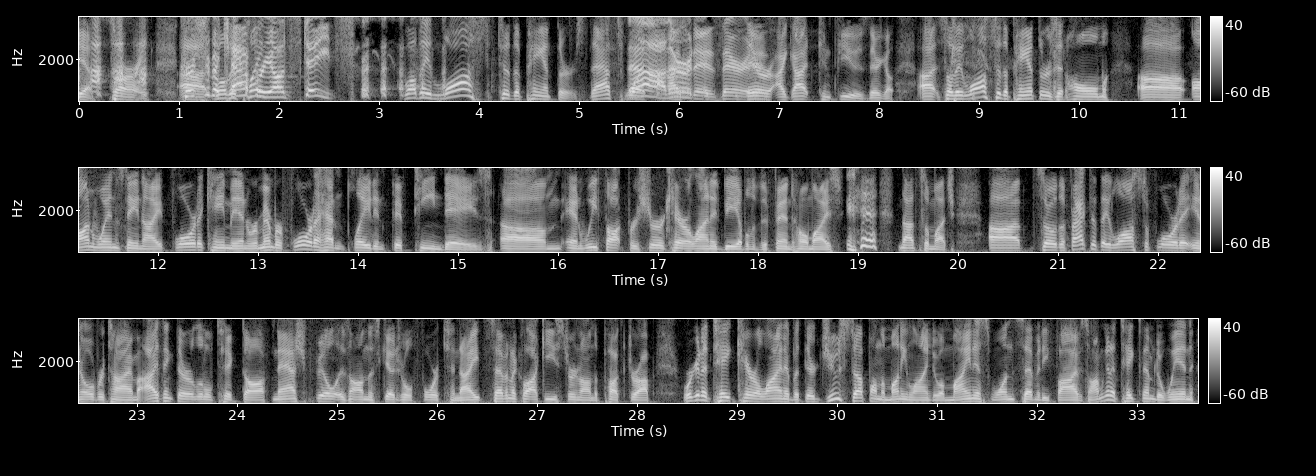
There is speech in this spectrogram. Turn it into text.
Yes, sorry. Christian well, McCaffrey played- on skates. well, they lost to the Panthers. That's what. Ah, there I- it is. There it there, is. I got confused. There you go. Uh, so they lost to the Panthers at home. Uh, on Wednesday night. Florida came in. Remember, Florida hadn't played in 15 days, um, and we thought for sure Carolina would be able to defend home ice. Not so much. Uh, so the fact that they lost to Florida in overtime, I think they're a little ticked off. Nashville is on the schedule for tonight, 7 o'clock Eastern on the puck drop. We're going to take Carolina, but they're juiced up on the money line to a minus 175, so I'm going to take them to win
